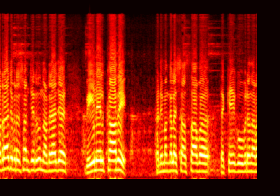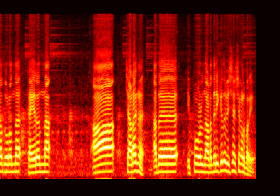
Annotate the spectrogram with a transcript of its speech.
നടരാജ് പ്രശ്നം ചേരുന്നു നടരാജ് വെയിലേൽക്കാതെ കണിമംഗല ശാസ്താവ് തെക്കേ ഗോപുര നട തുറന്ന് കയറുന്ന ആ ചടങ്ങ് അത് ഇപ്പോൾ നടന്നിരിക്കുന്ന. വിശേഷങ്ങൾ പറയൂ.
